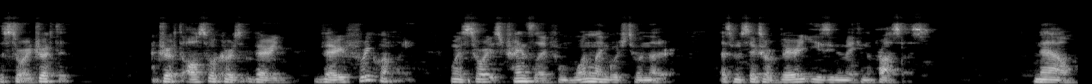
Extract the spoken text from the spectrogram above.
the story drifted. Drift also occurs very, very frequently when a story is translated from one language to another, as mistakes are very easy to make in the process. Now,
